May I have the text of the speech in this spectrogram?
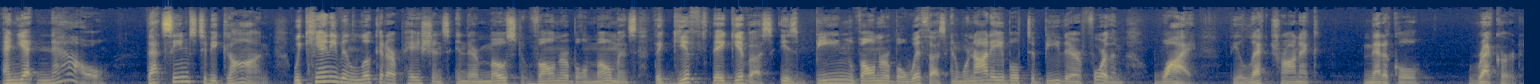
And yet now, that seems to be gone. We can't even look at our patients in their most vulnerable moments. The gift they give us is being vulnerable with us, and we're not able to be there for them. Why? The electronic medical record.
